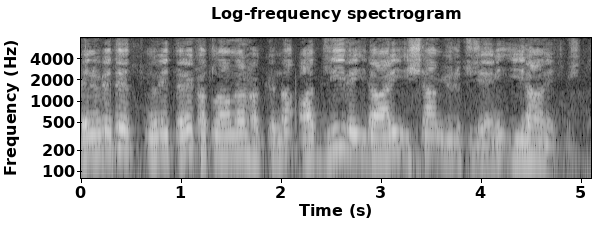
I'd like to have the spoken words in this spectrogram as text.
ve nöbete, nöbetlere katılanlar hakkında adli ve idari işlem yürüteceğini ilan etmiştir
